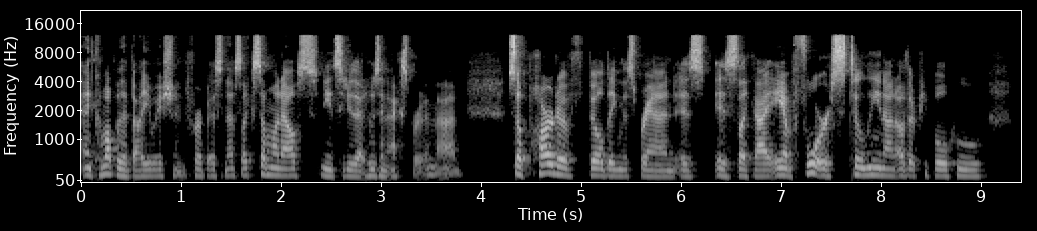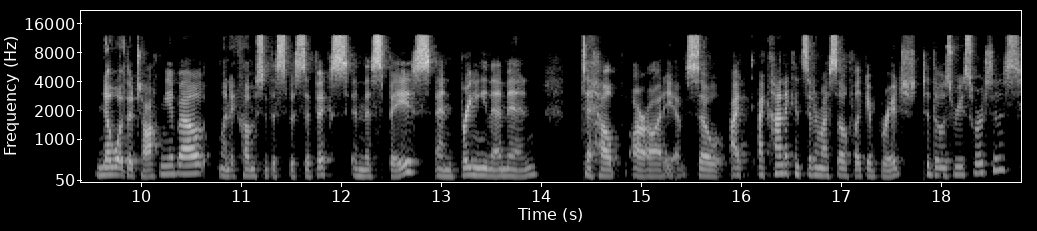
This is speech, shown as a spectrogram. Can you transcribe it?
and come up with a valuation for a business. Like someone else needs to do that who's an expert in that. So part of building this brand is is like i am forced to lean on other people who know what they're talking about when it comes to the specifics in this space and bringing them in to help our audience. So i, I kind of consider myself like a bridge to those resources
